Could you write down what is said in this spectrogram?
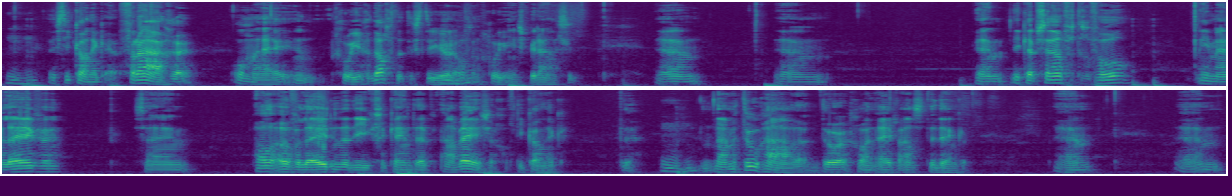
Mm -hmm. Dus die kan ik vragen om mij een goede gedachte te sturen mhm. of een goede inspiratie. Um, um, en ik heb zelf het gevoel, in mijn leven zijn alle overledenen die ik gekend heb aanwezig. Of die kan ik te, mm naar me toe halen door gewoon even aan ze te denken. Um,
